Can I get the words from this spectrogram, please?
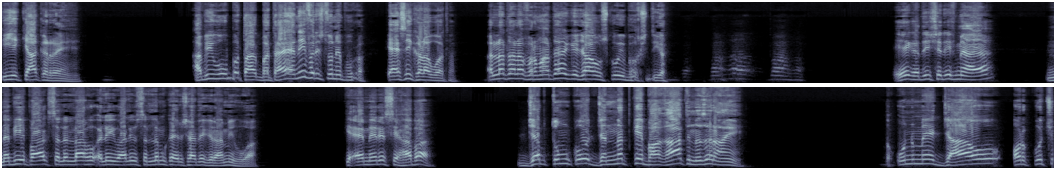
کہ یہ کیا کر رہے ہیں۔ ابھی وہ بتایا نہیں فرشتوں نے پورا کہ ایسے ہی کھڑا ہوا تھا۔ اللہ تعالیٰ فرماتا ہے کہ جاؤ اس کو بھی بخش دیا۔ ایک حدیث شریف میں آیا نبی پاک صلی اللہ علیہ وآلہ وسلم کا ارشاد گرامی ہوا کہ اے میرے صحابہ، جب تم کو جنت کے باغات نظر آئیں، تو ان میں جاؤ اور کچھ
